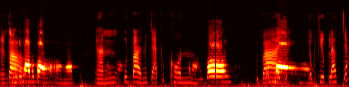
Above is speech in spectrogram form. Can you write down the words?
งั้นก็วันนี้ลาไปก่อนครับ งั้นกุดบายนะจ๊ะทุกคนบายกุดบายบายจบคลิปแล้วจ้า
